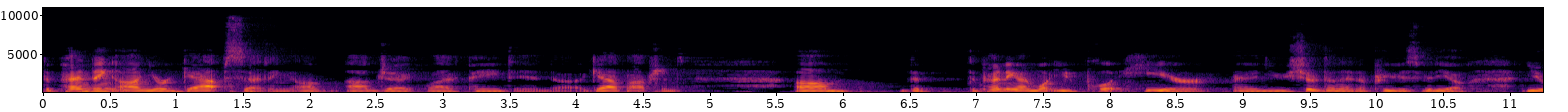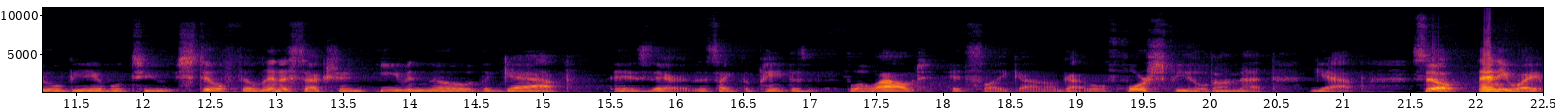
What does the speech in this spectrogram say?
depending on your gap setting, ob object, live paint, and uh, gap options, um, de depending on what you put here, and you should have done it in a previous video, you'll be able to still fill in a section even though the gap is there. It's like the paint doesn't flow out. It's like, I don't know, got a little force field on that gap. So anyway,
